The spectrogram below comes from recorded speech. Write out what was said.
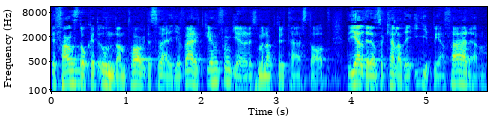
Det fanns dock ett undantag där Sverige verkligen fungerade som en auktoritär stat. Det gällde den så kallade IB-affären.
